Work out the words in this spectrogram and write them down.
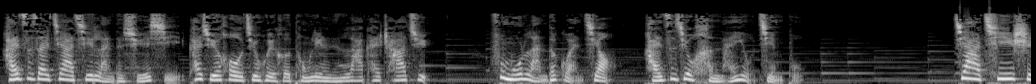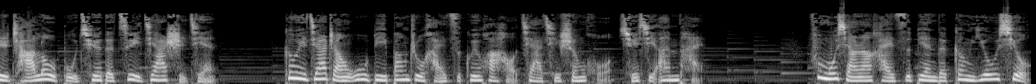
孩子在假期懒得学习，开学后就会和同龄人拉开差距；父母懒得管教，孩子就很难有进步。假期是查漏补缺的最佳时间，各位家长务必帮助孩子规划好假期生活、学习安排。父母想让孩子变得更优秀，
